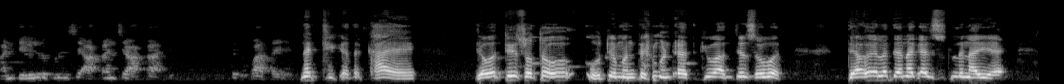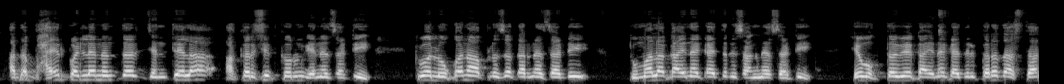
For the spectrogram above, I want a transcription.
आणि देवेंद्र फडणवीस हे आकांचे आका आहेत. कसं पाहताय. नाही ठीक आहे तर काय आहे? जेव्हा ते स्वतः होते मंत्रिमंडळात किंवा आमच्यासोबत त्यावेळेला त्यांना काही सुचलं नाही आहे. आता बाहेर पडल्यानंतर जनतेला आकर्षित करून घेण्यासाठी किंवा लोकांना आपलंसं करण्यासाठी तुम्हाला काय ना काहीतरी सांगण्यासाठी हे वक्तव्य काय ना काहीतरी करत असतात.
